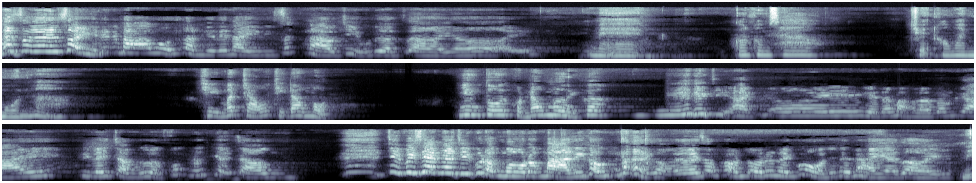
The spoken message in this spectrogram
mà xảy đến ba bốn lần như thế này thì sức nào chịu được, trời ơi. Mẹ, con không sao. Chuyện không ai muốn mà. Chị mất cháu, chị đau một. Nhưng tôi còn đau mười cơ. chị Hạnh ơi, người ta bảo là con gái thì lấy chồng hưởng phúc đức vợ chồng. Chị phải xem nhà chị có động mồ động mả gì không rồi ơi sao con tôi nó lấy khổ như thế này à rồi. Mẹ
